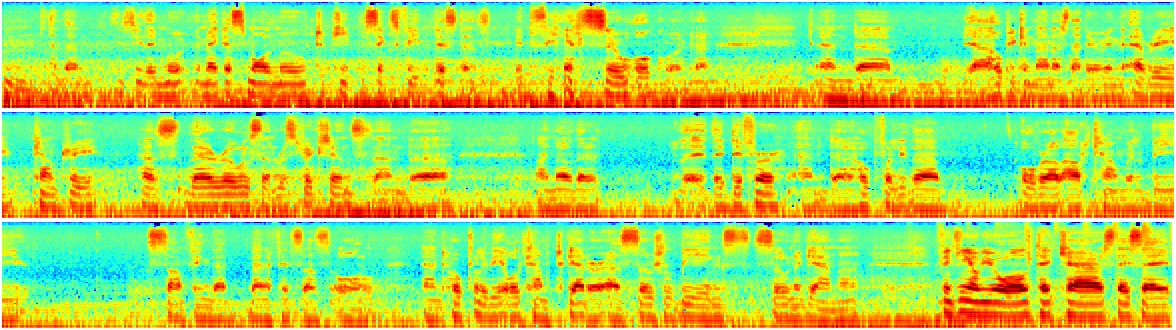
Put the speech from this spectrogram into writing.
hmm, and then you see they move, they make a small move to keep the six feet distance. It feels so awkward, uh, and. Um, yeah, I hope you can manage that. I mean, every country has their rules and restrictions, and uh, I know that they, they differ, and uh, hopefully the overall outcome will be something that benefits us all, and hopefully we all come together as social beings soon again. Huh? Thinking of you all, take care, stay safe,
